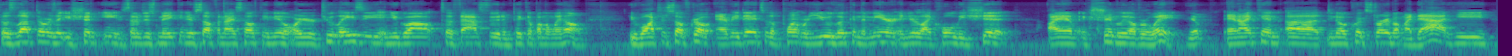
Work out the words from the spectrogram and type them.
those leftovers that you shouldn't eat instead of just making yourself a nice healthy meal, or you're too lazy and you go out to fast food and pick up on the way home. You watch yourself grow every day to the point where you look in the mirror and you're like, holy shit, I am extremely overweight. Yep. And I can, uh, you know, quick story about my dad. He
